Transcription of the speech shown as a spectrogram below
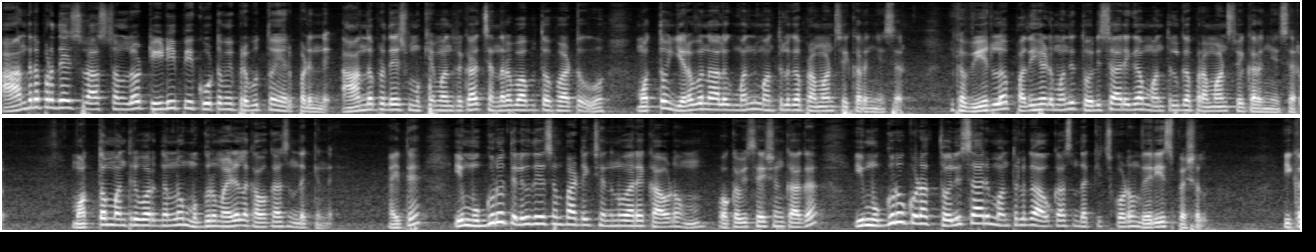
ఆంధ్రప్రదేశ్ రాష్ట్రంలో టీడీపీ కూటమి ప్రభుత్వం ఏర్పడింది. ఆంధ్రప్రదేశ్ ముఖ్యమంత్రిగా చంద్రబాబుతో పాటు మొత్తం ఇరవై నాలుగు మంది మంత్రులుగా ప్రమాణ స్వీకారం చేశారు. ఇక వీరిలో పదిహేడు మంది తొలిసారిగా మంత్రులుగా ప్రమాణ స్వీకారం చేశారు. మొత్తం మంత్రివర్గంలో ముగ్గురు మహిళలకు అవకాశం దక్కింది. అయితే ఈ ముగ్గురు తెలుగుదేశం పార్టీకి చెందినవారే కావడం ఒక విశేషం కాగా ఈ ముగ్గురు కూడా తొలిసారి మంత్రులుగా అవకాశం దక్కించుకోవడం వెరీ స్పెషల్. ఇక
